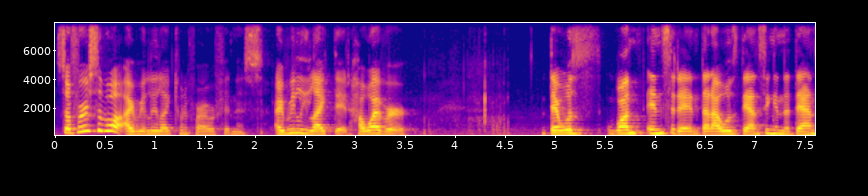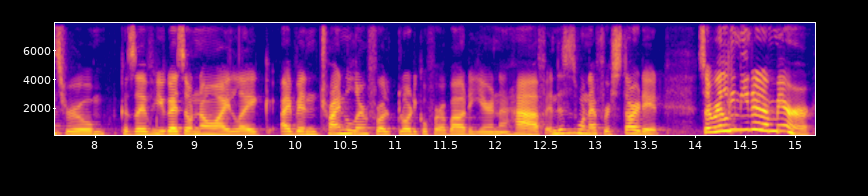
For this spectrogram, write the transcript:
So first of all, I really like 24 hour fitness. I really liked it. However, there was one incident that I was dancing in the dance room because if you guys don't know, I like I've been trying to learn folklorico for about a year and a half, and this is when I first started. So I really needed a mirror.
